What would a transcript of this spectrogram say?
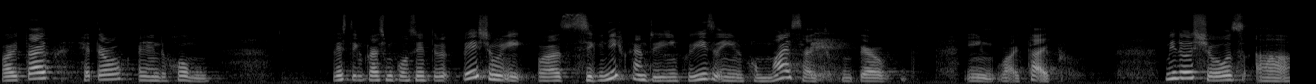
by type, hetero, and homo. Resting calcium concentration was significantly increased in homomyocyte compared in wild type. Middle shows uh,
